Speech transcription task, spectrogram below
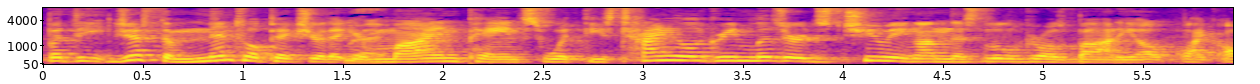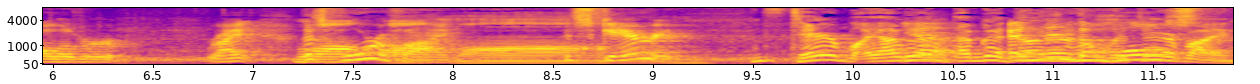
but the just the mental picture that your Right. mind paints with these tiny little green lizards chewing on this little girl's body, all, like all over her, right? That's horrifying. It's scary. It's terrible. I've Yeah, I've got and then the whole terrifying.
